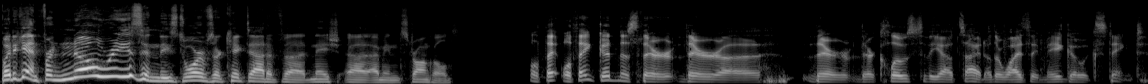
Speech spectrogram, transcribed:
but again, for no reason, these dwarves are kicked out of uh, nation. Uh, I mean, strongholds. Well, th- well, thank goodness they're they're uh, they're they're closed to the outside. Otherwise, they may go extinct.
